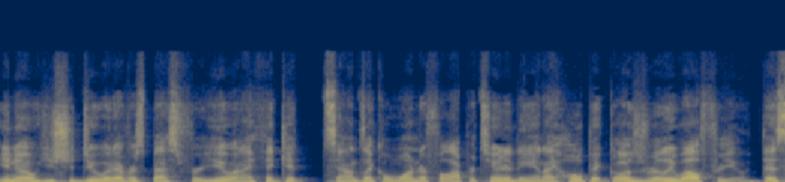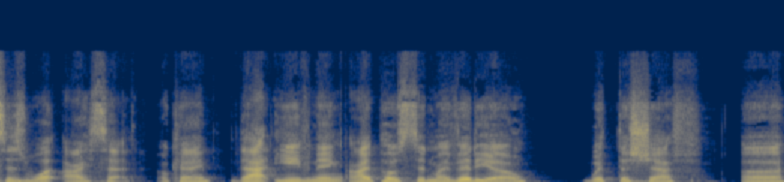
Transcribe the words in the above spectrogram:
you know, you should do whatever's best for you. And I think it sounds like a wonderful opportunity. And I hope it goes really well for you. This is what I said. Okay. That evening, I posted my video with the chef uh,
